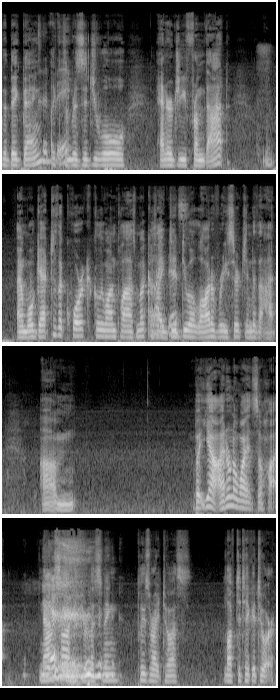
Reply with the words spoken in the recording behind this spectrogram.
the Big Bang, Could like be. the residual energy from that. and we'll get to the quark gluon plasma because I, like did this. do a lot of research into that. Um, but yeah, I don't know why it's so hot. Yeah. NASA, if you're listening, please write to us. Love to take a tour.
